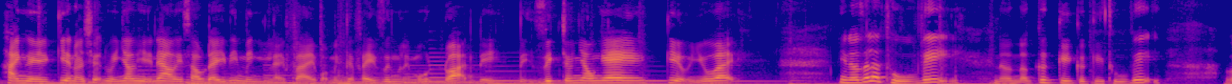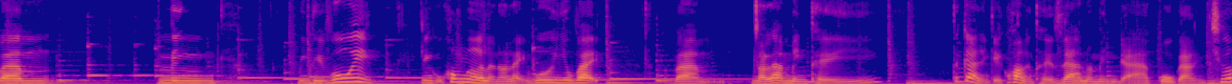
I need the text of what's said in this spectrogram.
hai người kia nói chuyện với nhau như thế nào thì sau đấy thì mình lại phải, bọn mình sẽ phải dừng lại một đoạn để để dịch cho nhau nghe, kiểu như vậy. Thì nó rất là thú vị, nó nó cực kỳ cực kỳ thú vị. Và mình mình thấy vui, mình cũng không ngờ là nó lại vui như vậy. Và nó làm mình thấy tất cả những cái khoảng thời gian mà mình đã cố gắng trước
